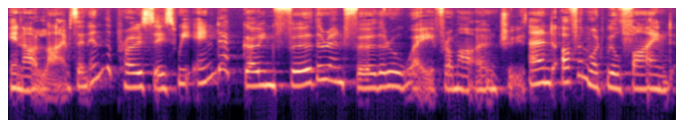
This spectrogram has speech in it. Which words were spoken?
in our lives. And in the process, we end up going further and further away from our own truth. And often, what we'll find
